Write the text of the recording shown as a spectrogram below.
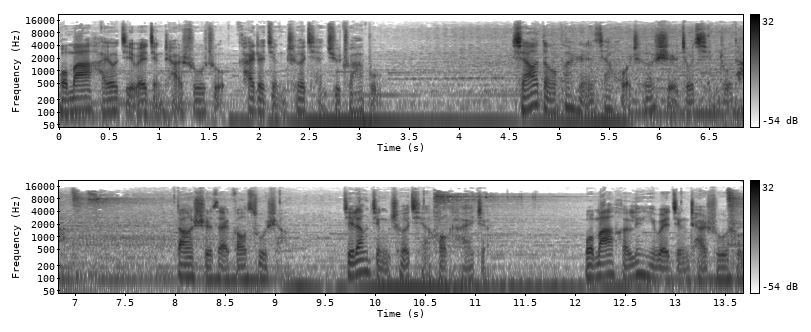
我妈还有几位警察叔叔开着警车前去抓捕。想要等犯人下火车时就擒住他。当时在高速上，几辆警车前后开着，我妈和另一位警察叔叔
